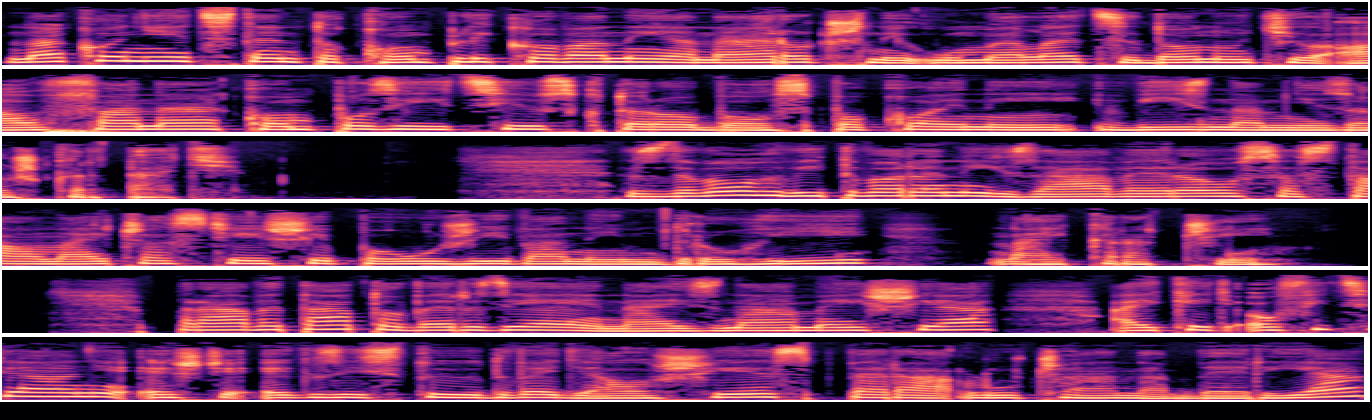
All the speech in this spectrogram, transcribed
Nakoniec tento komplikovaný a náročný umelec donútil Alfana kompozíciu, s ktorou bol spokojný, významne zoškrtať. Z dvoch vytvorených záverov sa stal najčastejšie používaným druhý, najkračší. Práve táto verzia je najznámejšia, aj keď oficiálne ešte existujú dve ďalšie z pera Lučána Beria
